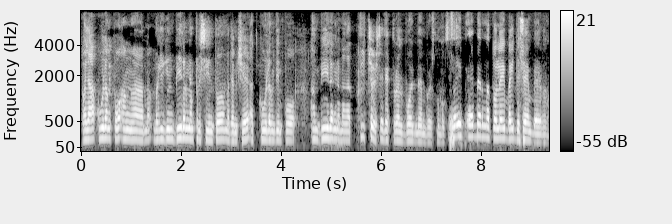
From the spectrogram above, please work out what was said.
Wala, kulang po ang ah, ma- magiging bilang ng presinto, Madam Chair, at kulang din po ang bilang ng mga teachers, electoral board members na So if ever matuloy by December,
